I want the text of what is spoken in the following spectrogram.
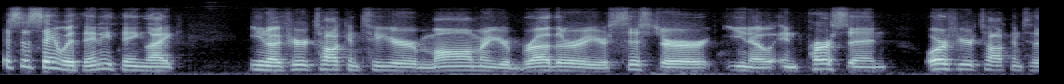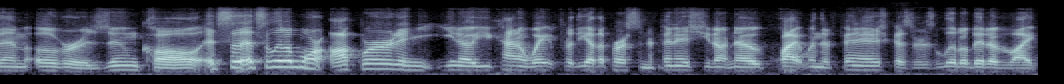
it's the same with anything. Like, you know, if you're talking to your mom or your brother or your sister, you know, in person, or if you're talking to them over a Zoom call, it's a, it's a little more awkward, and you know, you kind of wait for the other person to finish. You don't know quite when they're finished because there's a little bit of like,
